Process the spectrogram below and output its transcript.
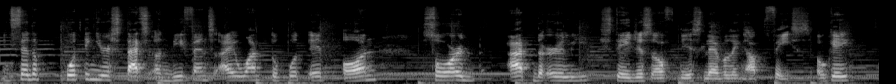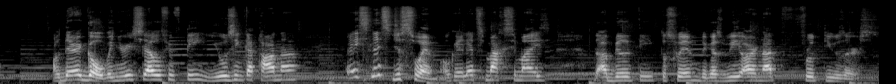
Instead of putting your stats on defense I want to put it on sword at the early stages of this leveling up phase okay oh there you go. When you reach level 50 using katana guys let's just swim okay? Let's maximize the ability to swim because we are not fruit users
